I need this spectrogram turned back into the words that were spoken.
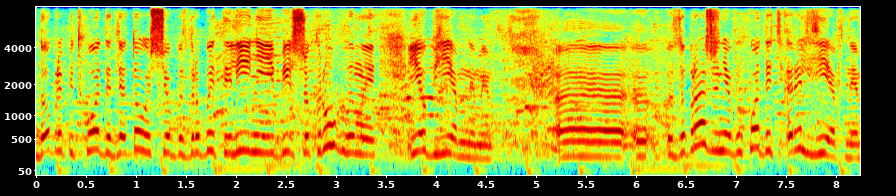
добре підходить для того, щоб зробити лінії більш округлими і об'ємними. Е, е, Зображення виходить рельєфне,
